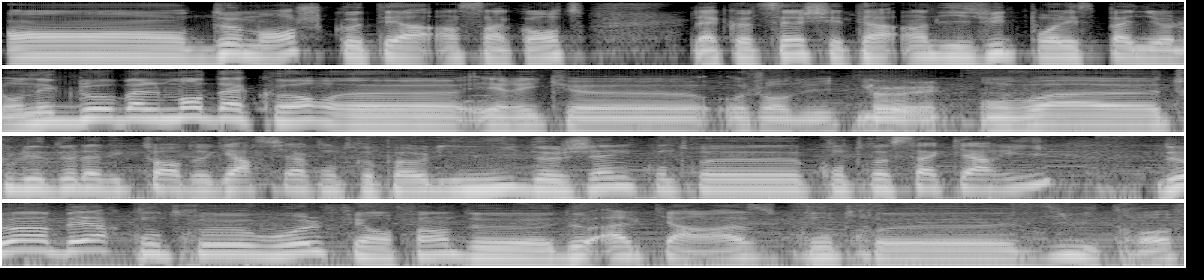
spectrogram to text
en deux manches, côté à 1,50. La cote sèche est à 1,18 pour l'Espagnol. On est globalement d'accord, euh, Eric, euh, aujourd'hui. On voit euh, tous les deux la victoire de Garcia contre Paolini, de Gênes contre, contre Sakari, de Humbert contre Wolf et enfin de, de Alcaraz contre euh, Dimitrov.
